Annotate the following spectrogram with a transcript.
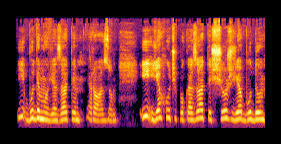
і будемо в'язати разом. І я хочу показати, що ж я буду,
